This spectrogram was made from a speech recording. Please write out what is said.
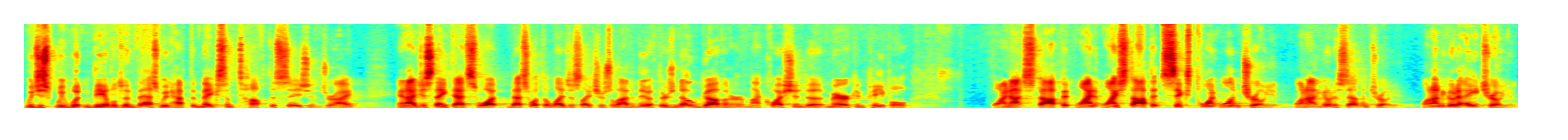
We just we wouldn't be able to invest. We'd have to make some tough decisions, right? And I just think that's what, that's what the legislature is allowed to do. If there's no governor, my question to American people, why not stop at, why, why stop at 6.1 trillion? Why not go to 7 trillion? Why not go to 8 trillion?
